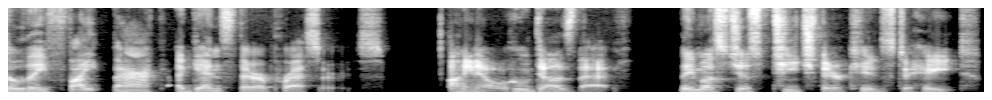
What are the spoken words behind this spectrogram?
So they fight back against their oppressors. I know, who does that? They must just teach their kids to hate.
